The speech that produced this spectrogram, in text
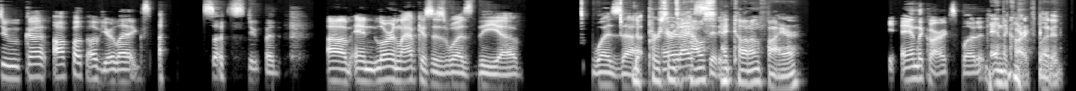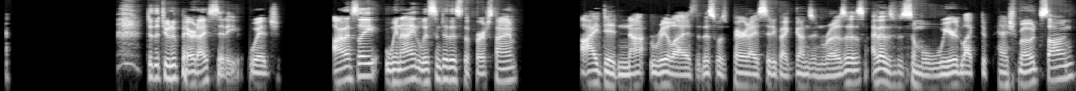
to cut off both of your legs. so stupid. Um, and Lauren Lapkus's was the uh, was uh, the person's Paradise house City. had caught on fire, and the car exploded and the car exploded. to the tune of Paradise City. Which, honestly, when I listened to this the first time, I did not realize that this was Paradise City by Guns N' Roses. I thought this was some weird, like Depeche Mode song.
